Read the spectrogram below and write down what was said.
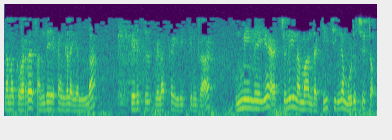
நமக்கு வர்ற சந்தேகங்களை எல்லாம் எடுத்து விளக்க இருக்கின்றார். உண்மையிலேயே ஆக்சுவலி நம்ம அந்த டீச்சிங்க முடிச்சிட்டோம்.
